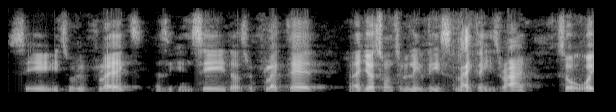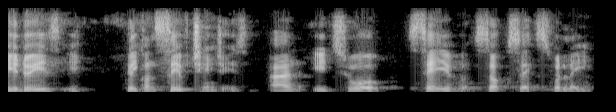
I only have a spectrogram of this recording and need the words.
See it will reflect. As you can see it has reflected and I just want to leave this like this right? So what you do is you click on save changes and it will save successfully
